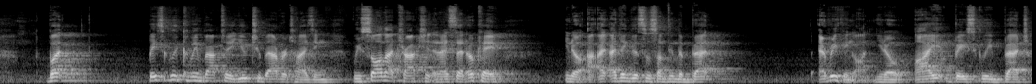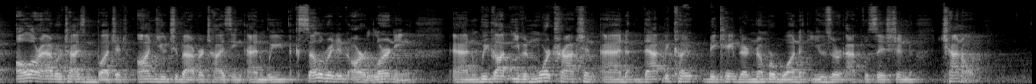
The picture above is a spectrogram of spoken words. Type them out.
But basically, coming back to YouTube advertising, we saw that traction, and I said, okay, you know, I, I think this is something to bet everything on. You know, I basically bet all our advertising budget on YouTube advertising, and we accelerated our learning and we got even more traction and that became became their number one user acquisition channel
